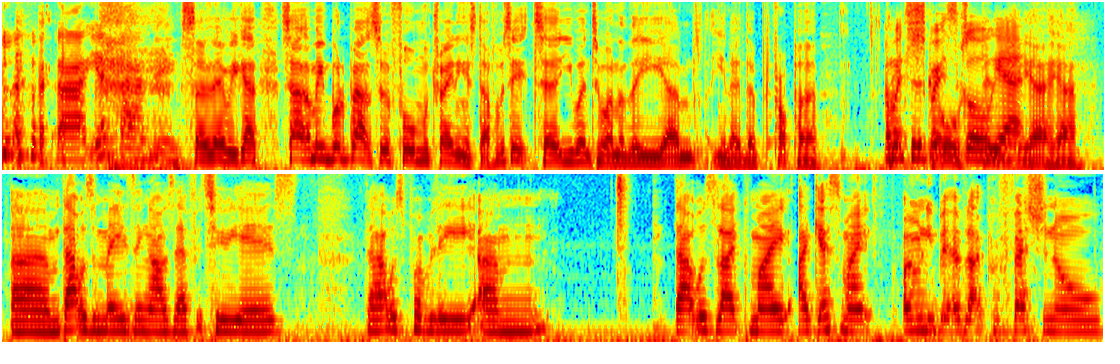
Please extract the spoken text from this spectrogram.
Love that. Yes, Andy. So there we go. So I mean, what about sort of formal training and stuff? Was it uh, you went to one of the um, you know the proper? I went to the Brit School, didn't you? yeah. yeah, yeah. Um, that was amazing. I was there for two years. That was probably um, that was like my I guess my only bit of like professional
